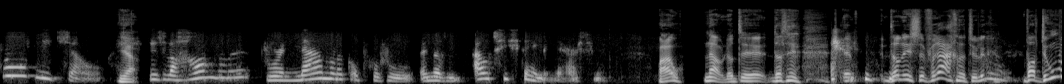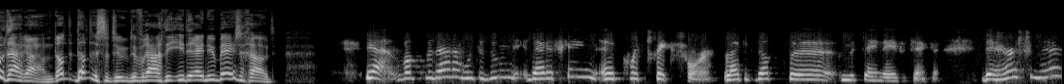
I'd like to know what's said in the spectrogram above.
voelt niet zo. ja. Dus we handelen voornamelijk op gevoel. En dat is een oud systeem in de hersenen. Wauw. Nou, dat, eh, dat, eh, eh, dan is de vraag natuurlijk, wat doen we daaraan? Dat, dat is natuurlijk de vraag die iedereen nu bezighoudt. Ja, wat we daaraan moeten doen, daar is geen eh, quick fix voor. Laat ik dat eh, meteen even zeggen. De hersenen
